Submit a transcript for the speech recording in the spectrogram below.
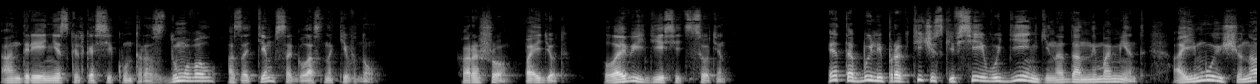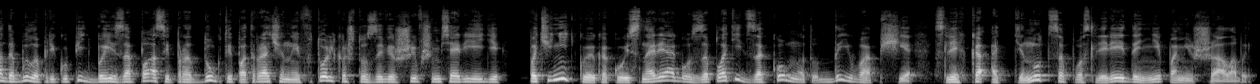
Андрей несколько секунд раздумывал, а затем согласно кивнул. «Хорошо, пойдет. Лови десять сотен. Это были практически все его деньги на данный момент, а ему еще надо было прикупить боезапасы, продукты, потраченные в только что завершившемся рейде, починить кое-какую снарягу, заплатить за комнату, да и вообще слегка оттянуться после рейда не помешало бы.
